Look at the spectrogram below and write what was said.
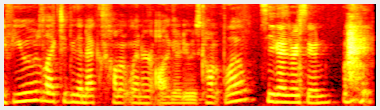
If you would like to be the next comment winner, all you gotta do is comment below. See you guys very soon. Bye.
